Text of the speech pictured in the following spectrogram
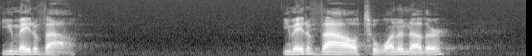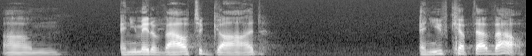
You made a vow. You made a vow to one another, um, and you made a vow to God, and you've kept that vow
